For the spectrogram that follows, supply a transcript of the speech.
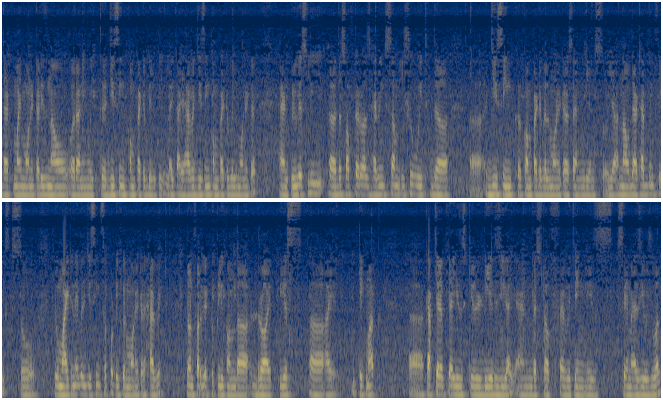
that my monitor is now running with g-sync compatibility. Like i have a g-sync compatible monitor. And previously uh, the software was having some issue with the uh, g-sync compatible monitors and games. So yeah now that have been fixed. So you might enable g-sync support if your monitor have it. Don't forget to click on the draw fps uh, I tick mark. Uh, capture API is still DXGI and rest of everything is same as usual.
